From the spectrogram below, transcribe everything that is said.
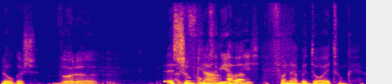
logisch. würde. Ist also schon klar, aber nicht. von der Bedeutung her.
